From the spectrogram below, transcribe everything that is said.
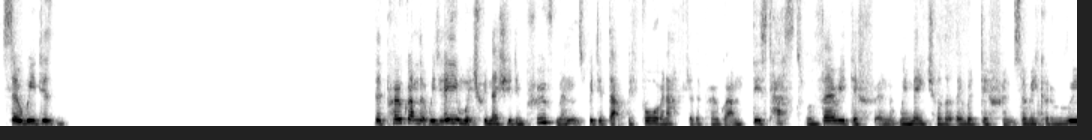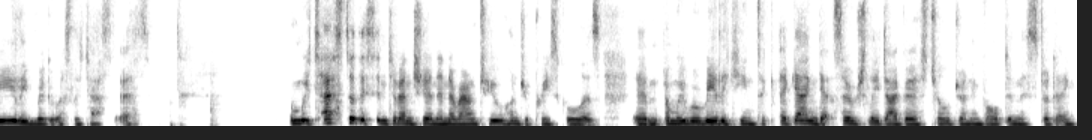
so we did the program that we did in which we measured improvements, we did that before and after the program. These tasks were very different. We made sure that they were different so we could really rigorously test this. And we tested this intervention in around 200 preschoolers. Um, and we were really keen to, again, get socially diverse children involved in this study.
